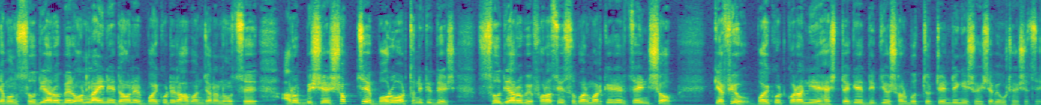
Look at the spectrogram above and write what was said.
যেমন সৌদি আরবের অনলাইনে এ ধরনের বয়কটের আহ্বান জানানো হচ্ছে। আরব বিশ্বের সবচেয়ে বড় অর্থনীতি দেশ, সৌদি আরবে ফরাসি সুপারমার্কেটের চেইন শপ, ক্যাফেও বয়কট করা নিয়ে হ্যাশট্যাগে দ্বিতীয় সর্বোচ্চ ট্রেন্ডিং ইস্যু হিসেবে উঠে এসেছে।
